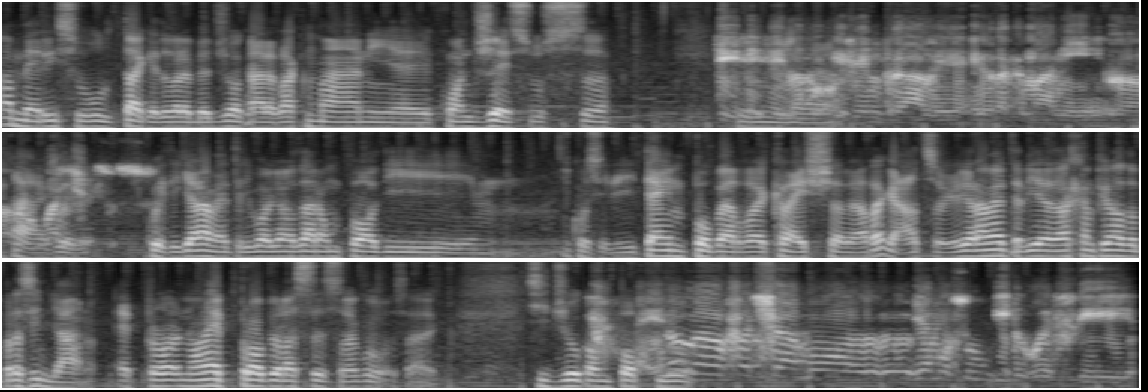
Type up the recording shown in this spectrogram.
a me risulta che dovrebbe giocare Rachmani e Juan Jesus. Sì, in... sì, sì, la coppia centrale è Rachmani uh, ah, Juan quindi, quindi chiaramente gli vogliono dare un po' di così, di tempo per crescere al ragazzo che chiaramente viene dal campionato brasiliano e pro- non è proprio la stessa cosa ecco. si gioca un po' eh, più non facciamo abbiamo subito questi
